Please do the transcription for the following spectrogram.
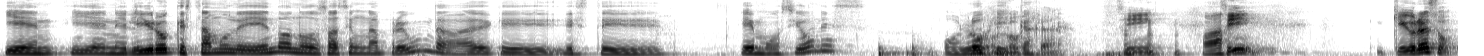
Y en, y en el libro que estamos leyendo nos hacen una pregunta, ¿va? De que, este, emociones o lógica. Loca. Sí. Ah. Sí. Qué grueso.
